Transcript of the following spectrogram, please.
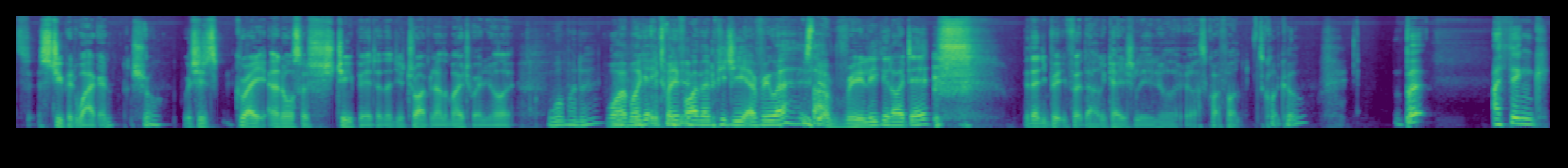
s- stupid wagon, Sure. Which is great and also stupid. And then you're driving down the motorway and you're like, What am I doing? why am I getting 25 mpg everywhere? Is that a really good idea? But then you put your foot down occasionally and you're like, "Oh, that's quite fun. It's quite cool. But I think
